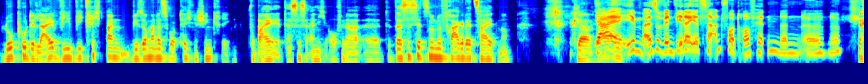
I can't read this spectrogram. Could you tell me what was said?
Lobhudelei, wie, wie kriegt man, wie soll man das überhaupt technisch hinkriegen? Wobei, das ist eigentlich auch wieder, äh, das ist jetzt nur eine Frage der Zeit, ne? Klar. Ja, ja, eben. Also wenn wir da jetzt eine Antwort drauf hätten, dann äh, ne?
